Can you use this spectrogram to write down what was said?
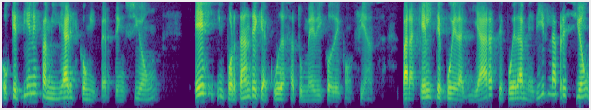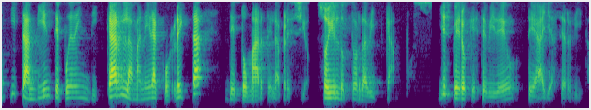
o que tiene familiares con hipertensión, es importante que acudas a tu médico de confianza para que Él te pueda guiar, te pueda medir la presión y también te pueda indicar la manera correcta de tomarte la presión. Soy el doctor David Campos y espero que este video te haya servido.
